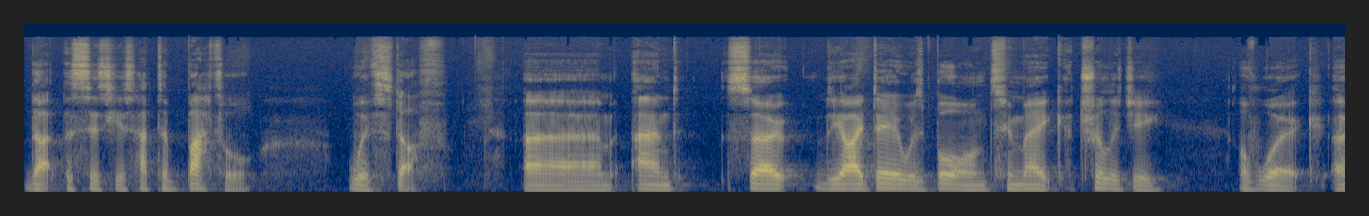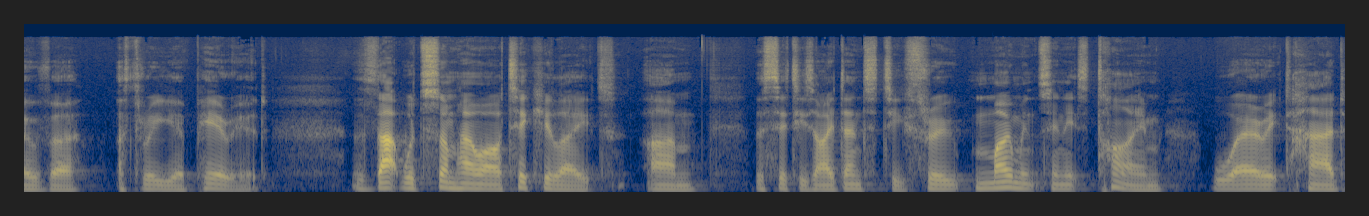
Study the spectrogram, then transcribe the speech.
that the city has had to battle with stuff. Um, and so the idea was born to make a trilogy of work over a three-year period that would somehow articulate um, the city's identity through moments in its time where it had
